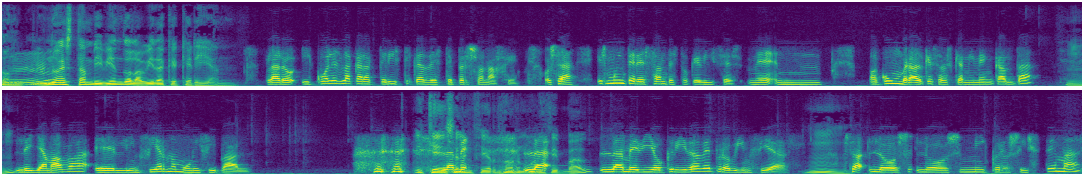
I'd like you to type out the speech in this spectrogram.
mm. no están viviendo la vida que querían. Claro, ¿y cuál es la característica de este personaje? O sea, es muy interesante esto que dices. Me, mm, Paco Umbral, que sabes que a mí me encanta, mm. le llamaba el infierno municipal. ¿Y qué es el infierno municipal? La, mediocridad de provincias. Mm. O sea, los, los microsistemas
